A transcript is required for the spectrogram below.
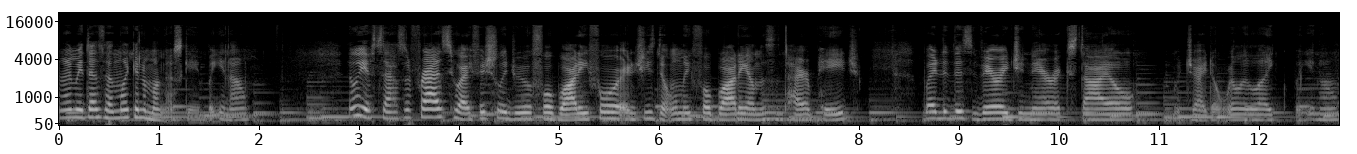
And I made that sound like an Among Us game, but you know. Then we have Sassafras, who I officially drew a full body for, and she's the only full body on this entire page. But I did this very generic style, which I don't really like, but you know.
